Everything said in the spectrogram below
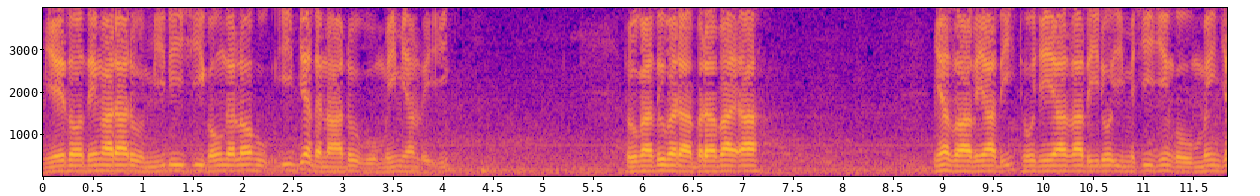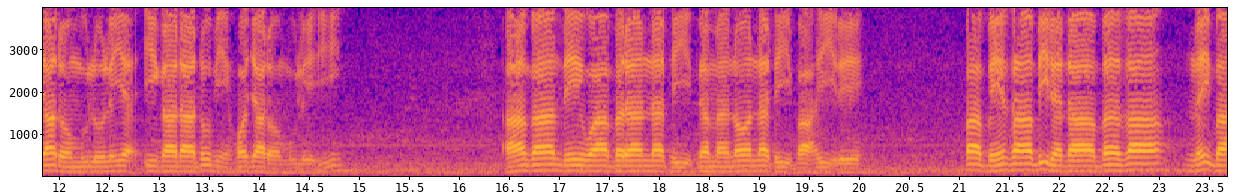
မြဲသောသင်္ဃာရတို့မြည်သည်ရှိကုန်သလောဟုဤပြဒနာတို့ကိုမေးမြန်းလေ၏ထိုကသုဘရပရပိုင်အားမြတ်စွာဘုရားသည်ထိုခြေရာသာသည်တို့ဤမရှိခြင်းကိုမိန့်ကြားတော်မူလိုလျက်ဤကာရာတို့ဖြင့်ဟောကြားတော်မူလေ၏အာဂသေဝပရဏတ္ထိသမနောနတ္ထိဘာဟိရေပပင်သာပိရတာပသာနိဗ္ဗာ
